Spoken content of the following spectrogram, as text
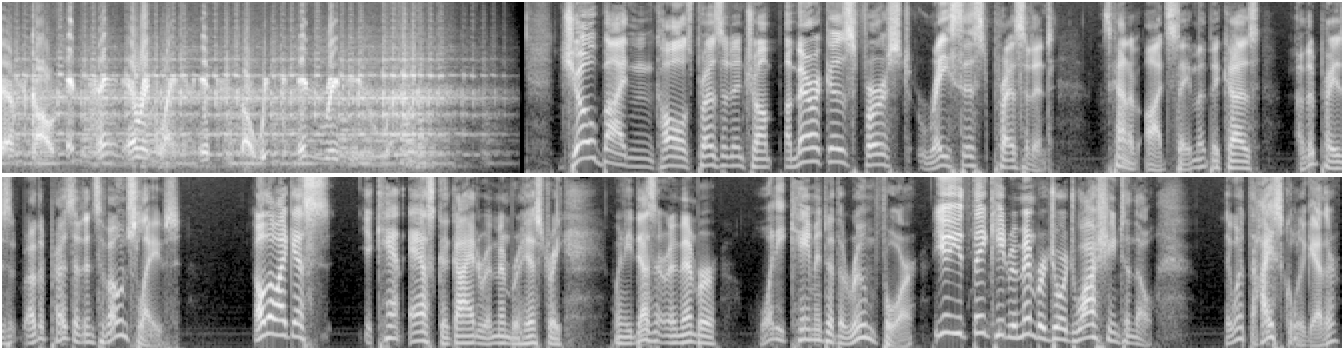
Desk of Insane Erik Lane, it's the Week in Review. Joe Biden calls President Trump America's first racist president. It's kind of odd statement because other pres- other presidents have owned slaves. Although I guess you can't ask a guy to remember history when he doesn't remember what he came into the room for. You, you'd think he'd remember George Washington, though. They went to high school together.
